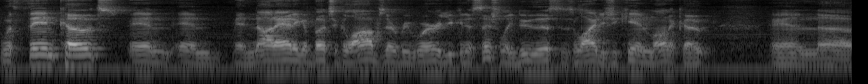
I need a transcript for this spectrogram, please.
with thin coats and and and not adding a bunch of globs everywhere you can essentially do this as light as you can MonoKote and uh,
